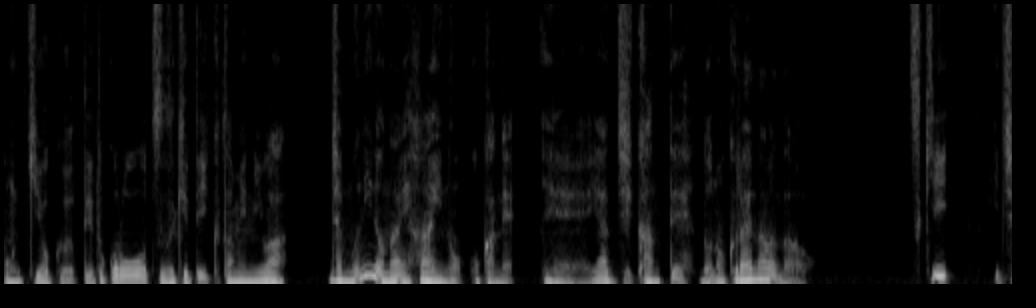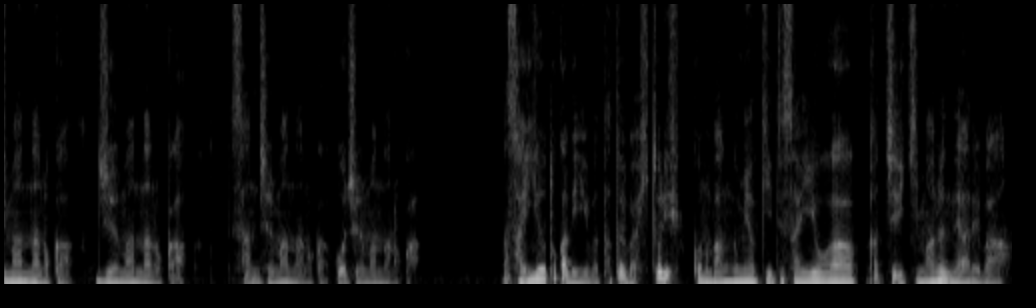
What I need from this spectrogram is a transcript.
根気よくっていうところを続けていくためには、じゃあ無理のない範囲のお金、えー、や時間ってどのくらいなのだろう月1万なのか、10万なのか、30万なのか、50万なのか。採用とかで言えば、例えば一人この番組を聞いて採用がかっちり決まるんであれば、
